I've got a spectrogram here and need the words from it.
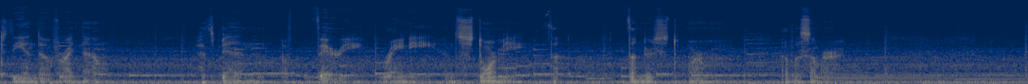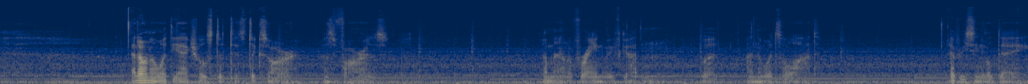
to the end of right now has been very rainy and stormy th- thunderstorm of a summer. I don't know what the actual statistics are as far as amount of rain we've gotten, but I know it's a lot. Every single day,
